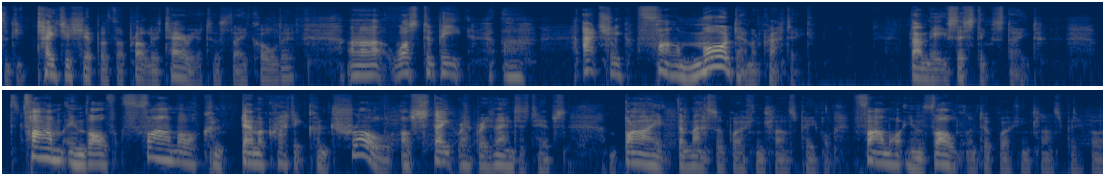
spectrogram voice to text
the dictatorship of the proletariat, as they called it, uh, was to be uh, actually far more democratic than the existing state. Far involve far more con democratic control of state representatives by the mass of working class people, far more involvement of working class people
